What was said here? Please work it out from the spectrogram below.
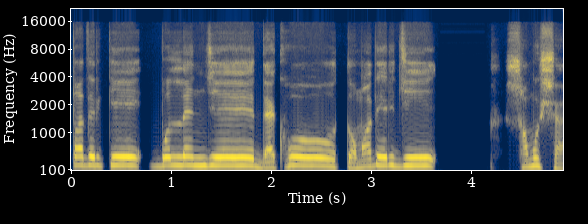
তাদেরকে বললেন যে, দেখো, তোমাদের যে সমস্যা,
